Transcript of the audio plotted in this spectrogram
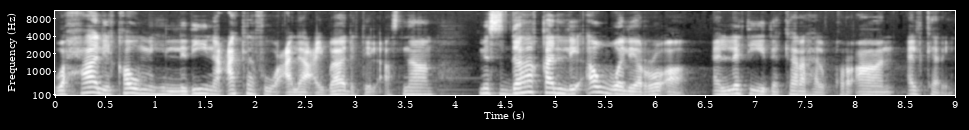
وحال قومه الذين عكفوا على عبادة الأصنام مصداقا لأول الرؤى التي ذكرها القرآن الكريم.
